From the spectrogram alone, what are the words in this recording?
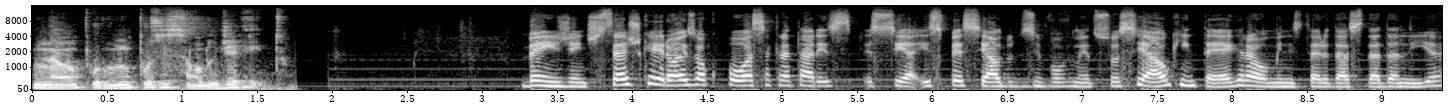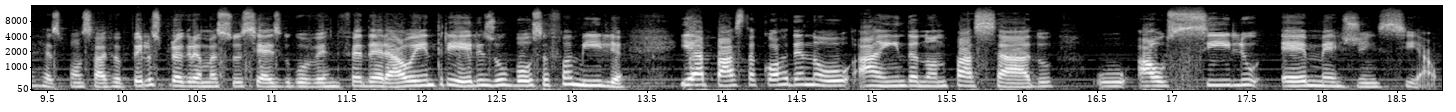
não por uma imposição do direito. Bem, gente, Sérgio Queiroz ocupou a Secretaria Especial do Desenvolvimento Social, que integra o Ministério da Cidadania, responsável pelos programas sociais do governo federal, entre eles o Bolsa Família. E a pasta coordenou ainda no ano passado o auxílio emergencial.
